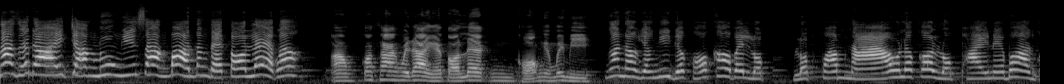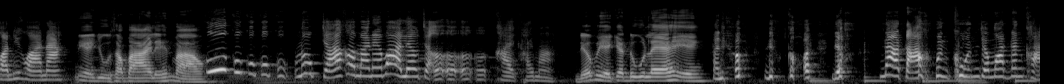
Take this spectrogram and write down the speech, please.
น่าเสียดายจังลุงนี้สร้างบ้านตั้งแต่ตอนแรกแล้ว เอาก็สร้างไม่ได้ไงตอนแรกของยังไม่มี งั้นเอาอย่างนี้เดี๋ยวขอเข้าไปหลบหลบความหนาวแล้วก็หลบภัยในบ้านก่อนดีกว่านะ เนี่ยอยู่สบายเลยเห็นเปล่า กุ๊กกุ๊กกุ๊กกุ๊กกุ๊กลูกจ๋าเข้ามาในบ้านเร็วจะเออเออเออเออใครใครมา เดี๋ยวพี่เอกจะดูแลให้เองเดี๋ยวเดี๋ยวก่อนเดี๋ยว หน้าตาคุณคุณจะมัดนั่นใคร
